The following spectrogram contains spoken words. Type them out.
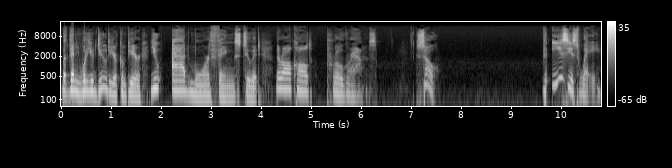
But then what do you do to your computer? You add more things to it. They're all called programs. So, the easiest way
